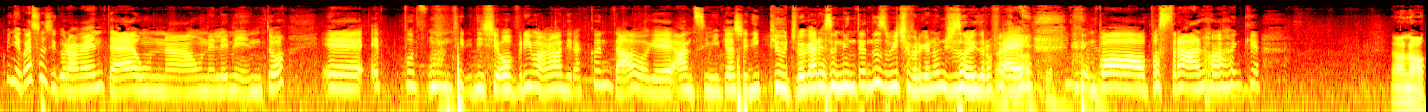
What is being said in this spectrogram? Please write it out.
Quindi questo sicuramente è un, un elemento e, e ti dicevo prima, no? ti raccontavo che anzi mi piace di più giocare su Nintendo Switch perché non ci sono i trofei, esatto. è un po', un po' strano anche. No, no,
